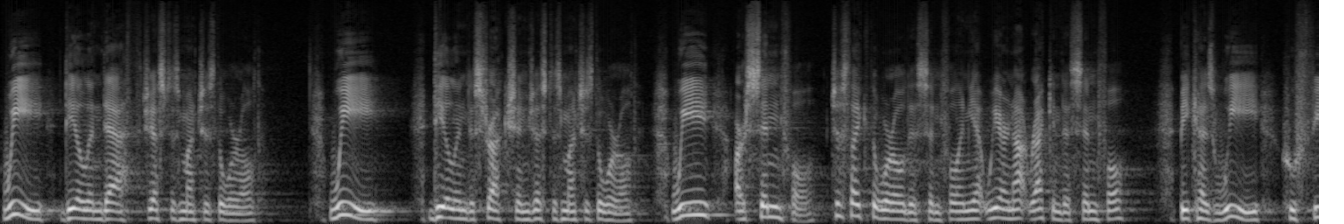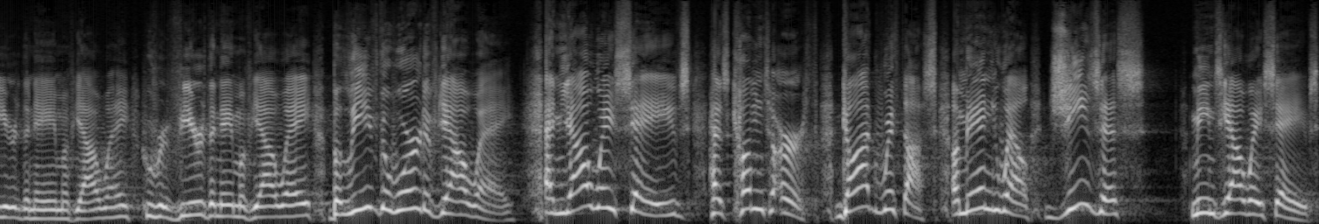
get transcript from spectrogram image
We deal in death just as much as the world. We deal in destruction just as much as the world. We are sinful, just like the world is sinful, and yet we are not reckoned as sinful because we who fear the name of Yahweh, who revere the name of Yahweh, believe the word of Yahweh, and Yahweh saves has come to earth. God with us, Emmanuel, Jesus means Yahweh saves.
